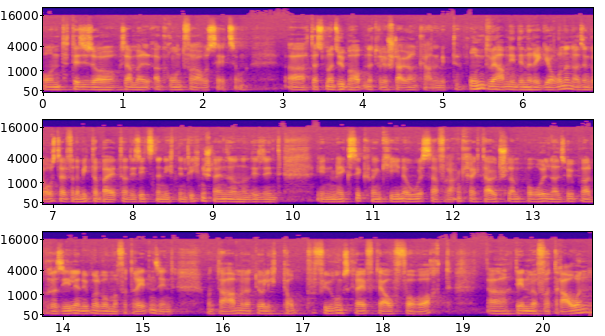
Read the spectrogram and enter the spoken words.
Und das ist so sagen wir mal, eine Grundvoraussetzung. Äh, dass man es überhaupt natürlich steuern kann. Mit. Und wir haben in den Regionen, also ein Großteil der Mitarbeiter, die sitzen ja nicht in Liechtenstein, sondern die sind in Mexiko, in China, USA, Frankreich, Deutschland, Polen, also überall Brasilien, überall, wo wir vertreten sind. Und da haben wir natürlich Top-Führungskräfte auch vor Ort, äh, denen wir vertrauen,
